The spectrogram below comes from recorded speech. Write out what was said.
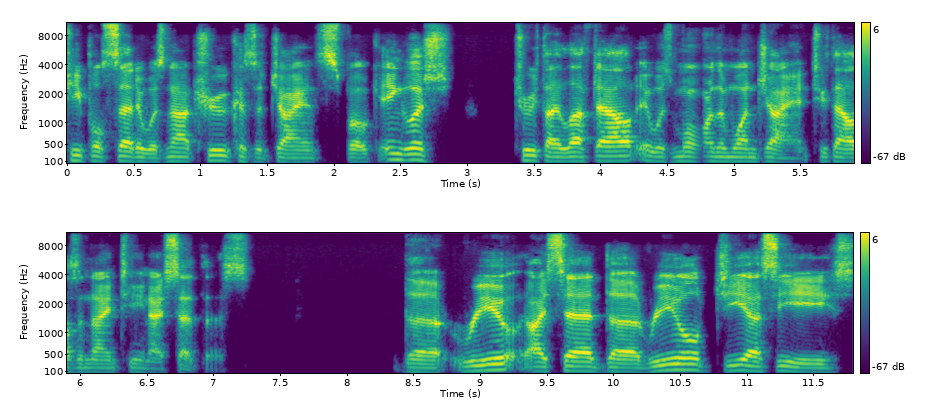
People said it was not true because the giants spoke English truth I left out. It was more than one giant. 2019, I said this. The real, I said the real GSEs,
